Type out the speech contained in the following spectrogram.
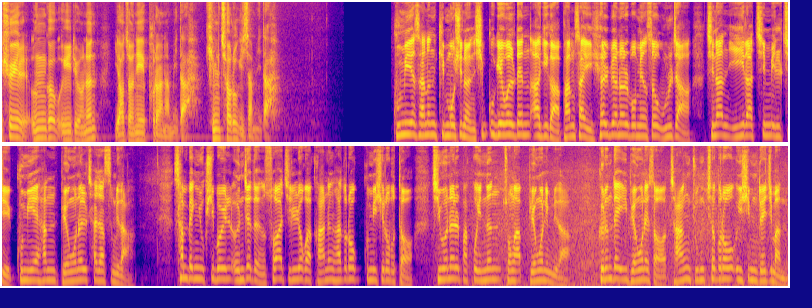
휴일 응급 의료는 여전히 불안합니다. 김철우 기자입니다. 구미에 사는 김모 씨는 19개월 된 아기가 밤사이 혈변을 보면서 울자 지난 2일 아침 일찍 구미의 한 병원을 찾았습니다. 365일 언제든 소아 진료가 가능하도록 구미시로부터 지원을 받고 있는 종합병원입니다. 그런데 이 병원에서 장중첩으로 의심되지만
